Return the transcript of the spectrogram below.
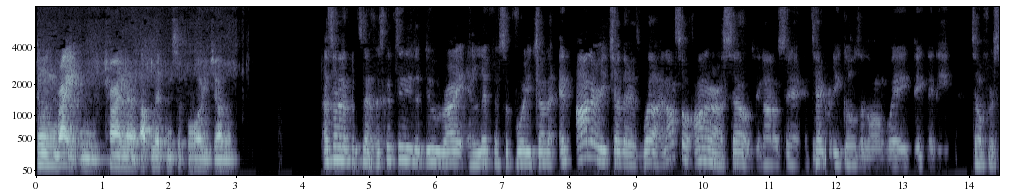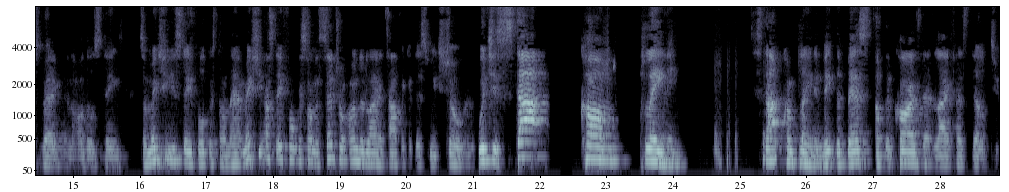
doing right and trying to uplift and support each other. That's 100%. Let's continue to do right and lift and support each other and honor each other as well. And also honor ourselves. You know what I'm saying? Integrity goes a long way, dignity, self respect, and all those things. So make sure you stay focused on that. Make sure y'all stay focused on the central underlying topic of this week's show, which is stop complaining. Stop complaining. Make the best of the cards that life has dealt you.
